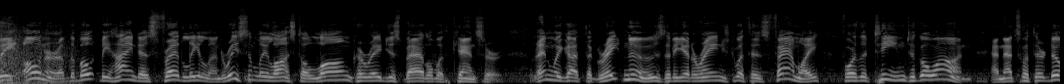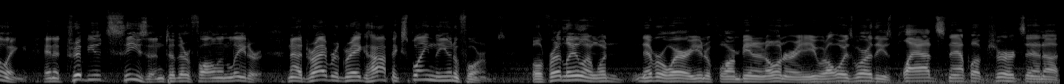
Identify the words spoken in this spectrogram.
The owner of the boat behind us, Fred Leland, recently lost a long, courageous battle with cancer. Then we got the great news that he had arranged with his family for the team to go on. And that's what they're doing, in a tribute season to their fallen leader. Now, driver Greg Hopp explained the uniforms. Well, Fred Leland would never wear a uniform being an owner. He would always wear these plaid snap-up shirts. And uh,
